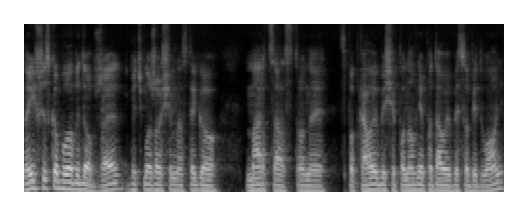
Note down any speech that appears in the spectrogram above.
No i wszystko byłoby dobrze. Być może 18 marca strony spotkałyby się ponownie, podałyby sobie dłoń,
